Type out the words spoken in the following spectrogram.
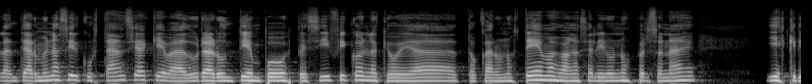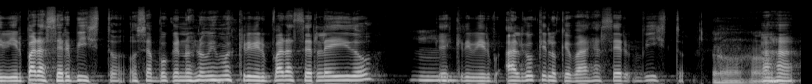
plantearme una circunstancia que va a durar un tiempo específico en la que voy a tocar unos temas, van a salir unos personajes y escribir para ser visto, o sea, porque no es lo mismo escribir para ser leído que escribir algo que lo que va a ser visto. Ajá. Ajá.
